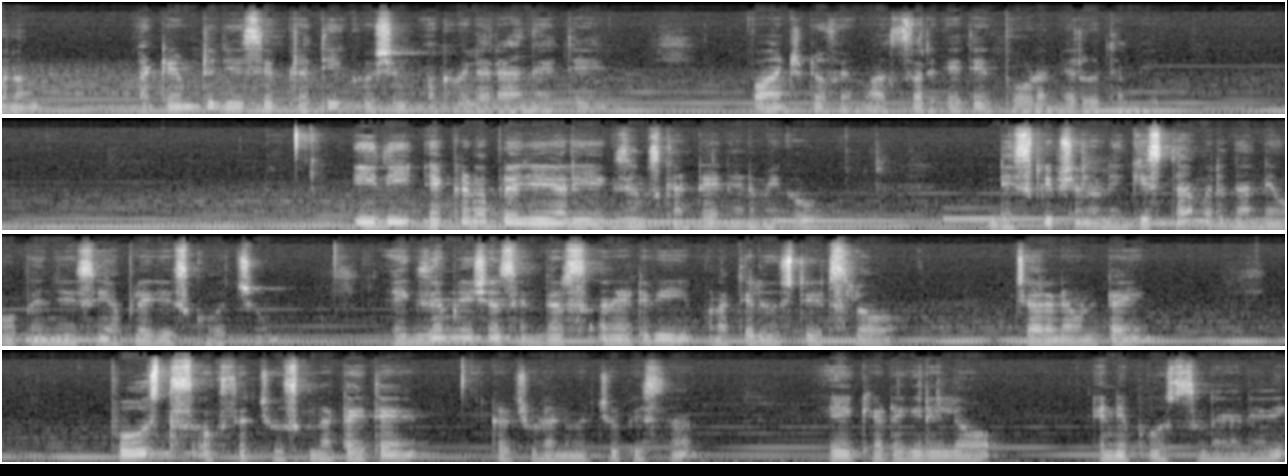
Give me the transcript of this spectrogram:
మనం అటెంప్ట్ చేసే ప్రతి క్వశ్చన్ ఒకవేళ రాంగ్ అయితే పాయింట్ టూ ఫైవ్ మార్క్స్ వరకు అయితే పోవడం జరుగుతుంది. ఇది ఎక్కడ అప్లై చేయాలి? ఎగ్జామ్స్ కంటే నేను మీకు డిస్క్రిప్షన్లో లింక్ ఇస్తాను మీరు దాన్ని ఓపెన్ చేసి అప్లై చేసుకోవచ్చు. ఎగ్జామినేషన్ సెంటర్స్ అనేటివి మన తెలుగు స్టేట్స్లో చాలానే ఉంటాయి. పోస్ట్స్ ఒకసారి చూసుకున్నట్టయితే ఇక్కడ చూడండి మీకు చూపిస్తా. ఏ కేటగిరీలో ఎన్ని పోస్ట్స్ ఉన్నాయనేది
